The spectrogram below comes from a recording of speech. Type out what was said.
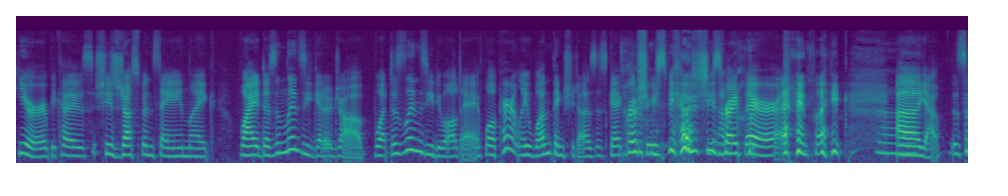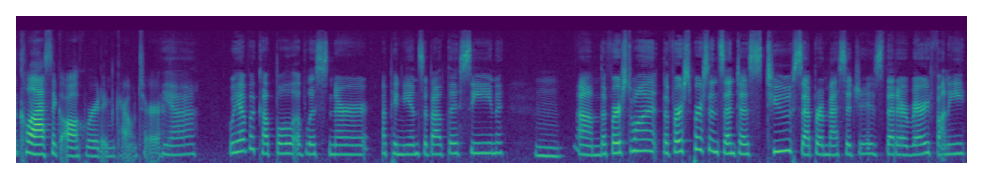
here because she's just been saying like why doesn't Lindsay get a job? What does Lindsay do all day? Well, apparently one thing she does is get groceries because she's Yeah. right there and like uh yeah, it's a classic awkward encounter. Yeah. We have a couple of listener opinions about this scene. Um, the first one, the first person sent us two separate messages that are very funny.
